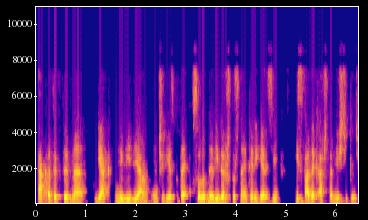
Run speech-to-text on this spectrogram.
tak efektywne jak Nvidia, czyli jest tutaj absolutny lider sztucznej inteligencji i spadek aż 45%.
